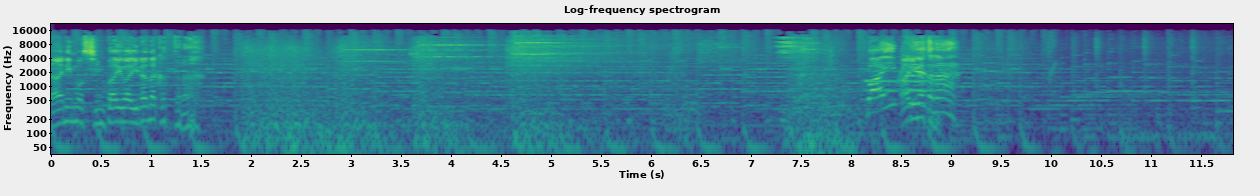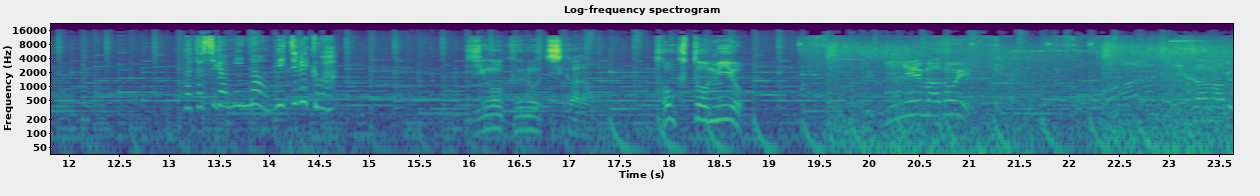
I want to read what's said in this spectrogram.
何も心配はいらなかったな。ワインプレートだ私がみんなを導くわ。地獄の力とくと見よ逃げ惑えい。ざまる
